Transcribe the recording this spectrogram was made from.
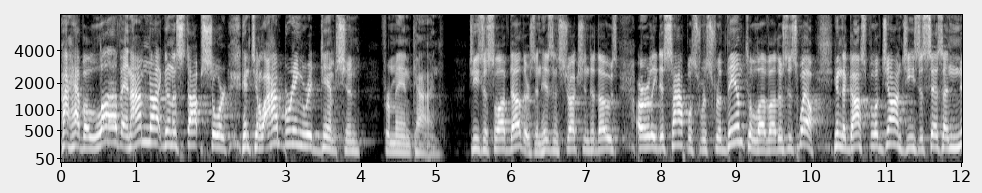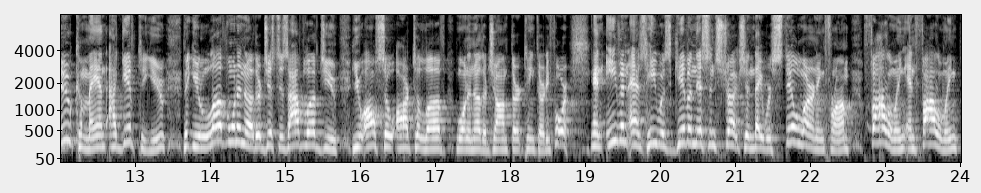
I have a love, and I'm not going to stop short until I bring redemption for mankind. Jesus loved others, and his instruction to those early disciples was for them to love others as well. In the Gospel of John, Jesus says, A new command I give to you, that you love one another just as I've loved you. You also are to love one another. John 13, 34. And even as he was given this instruction, they were still learning from, following, and following,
